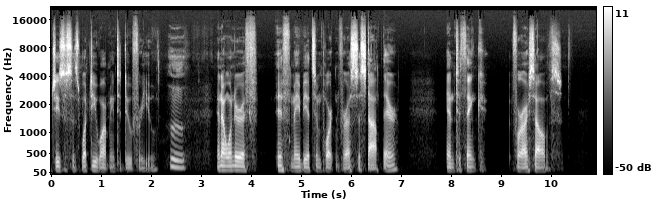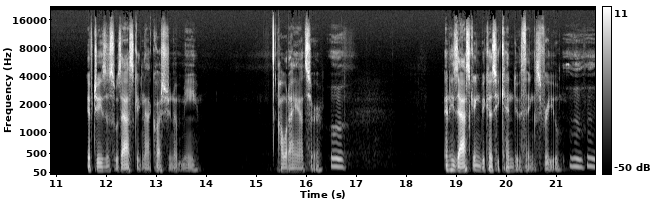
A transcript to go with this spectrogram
Jesus says, "What do you want me to do for you?" Hmm. And I wonder if if maybe it's important for us to stop there and to think for ourselves if Jesus was asking that question of me, how would I answer? Hmm. And he's asking because he can do things for you. Mm-hmm.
